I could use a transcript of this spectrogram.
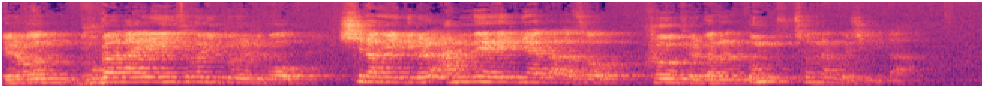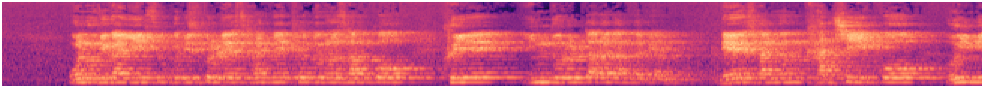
여러분, 누가 나의 인생을 이끌어 주고 신앙의 길을 안내해 주냐에 따라서 그 결과는 엄청난 것입니다. 오늘 우리가 예수 그리스도를 내 삶의 표준으로 삼고 그의 인도를 따라간다면 내 삶은 가치 있고 의미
